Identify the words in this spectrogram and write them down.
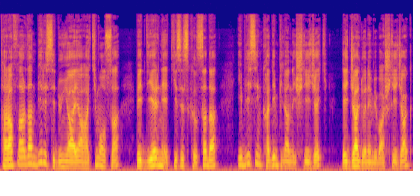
Taraflardan birisi dünyaya hakim olsa ve diğerini etkisiz kılsa da iblisin kadim planı işleyecek, deccal dönemi başlayacak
